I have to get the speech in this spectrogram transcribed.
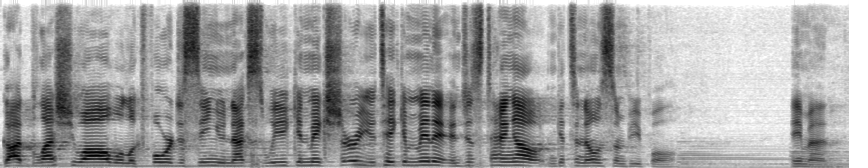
God bless you all. We'll look forward to seeing you next week. And make sure you take a minute and just hang out and get to know some people. Amen.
